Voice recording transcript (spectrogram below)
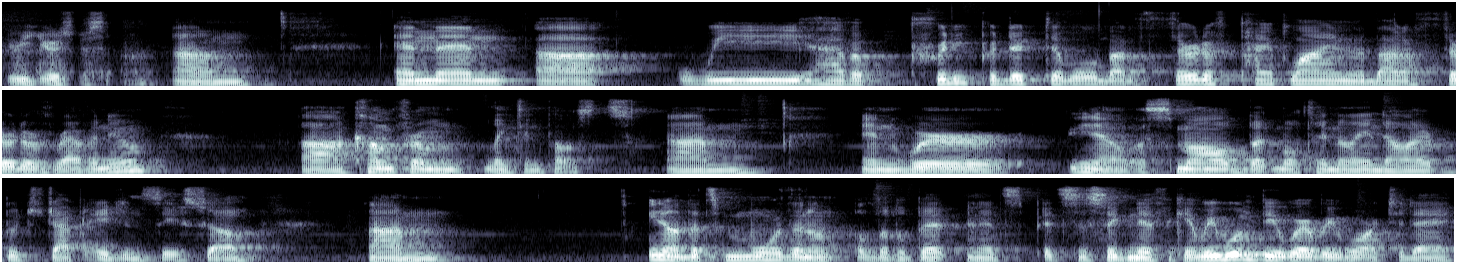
few years or so. Um, and then uh, we have a pretty predictable about a third of pipeline and about a third of revenue uh, come from LinkedIn posts. Um, and we're, you know, a small but multi-million dollar bootstrapped agency. So, um, you know, that's more than a, a, little bit, and it's it's a significant. We wouldn't be where we were today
